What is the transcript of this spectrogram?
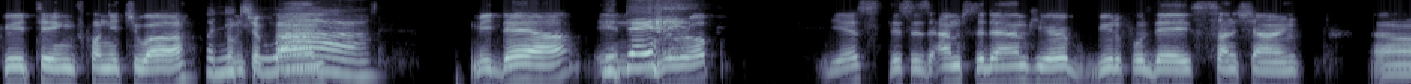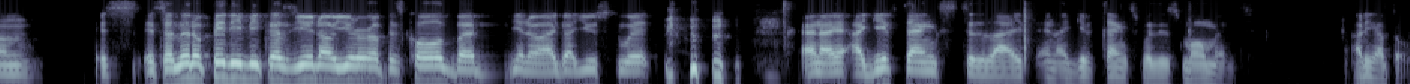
Greetings, konnichiwa, from Japan. Konnichiwa. Me in there? Europe. Yes, this is Amsterdam here. Beautiful day, sunshine. Um, it's it's a little pity because you know Europe is cold, but you know I got used to it, and I I give thanks to the life and I give thanks for this moment. Arigato.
